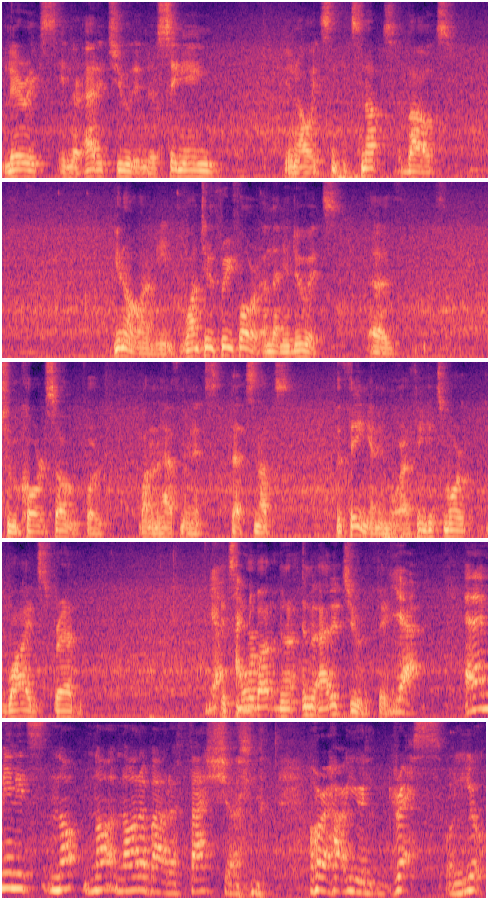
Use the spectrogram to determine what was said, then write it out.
lyrics, in their attitude, in their singing. You know, it's it's not about you know what I mean. One, two, three, four, and then you do it. Uh, two chord song for one and a half minutes. That's not the thing anymore. I think it's more widespread. Yeah. It's more about an, an attitude thing. Yeah, and I mean it's not not not about a fashion or how you dress or look.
